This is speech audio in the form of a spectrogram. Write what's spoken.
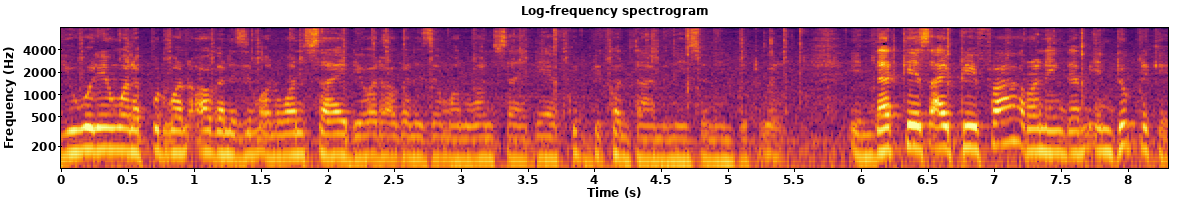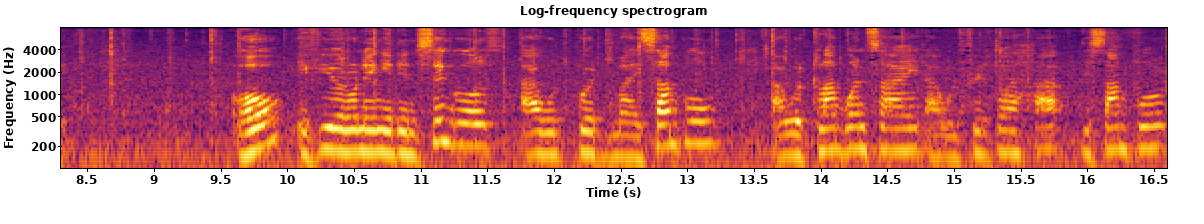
you wouldn't want to put one organism on one side, the other organism on one side. There could be contamination in between. In that case, I prefer running them in duplicate. Or if you're running it in singles, I would put my sample, I will clamp one side, I will filter the samples,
